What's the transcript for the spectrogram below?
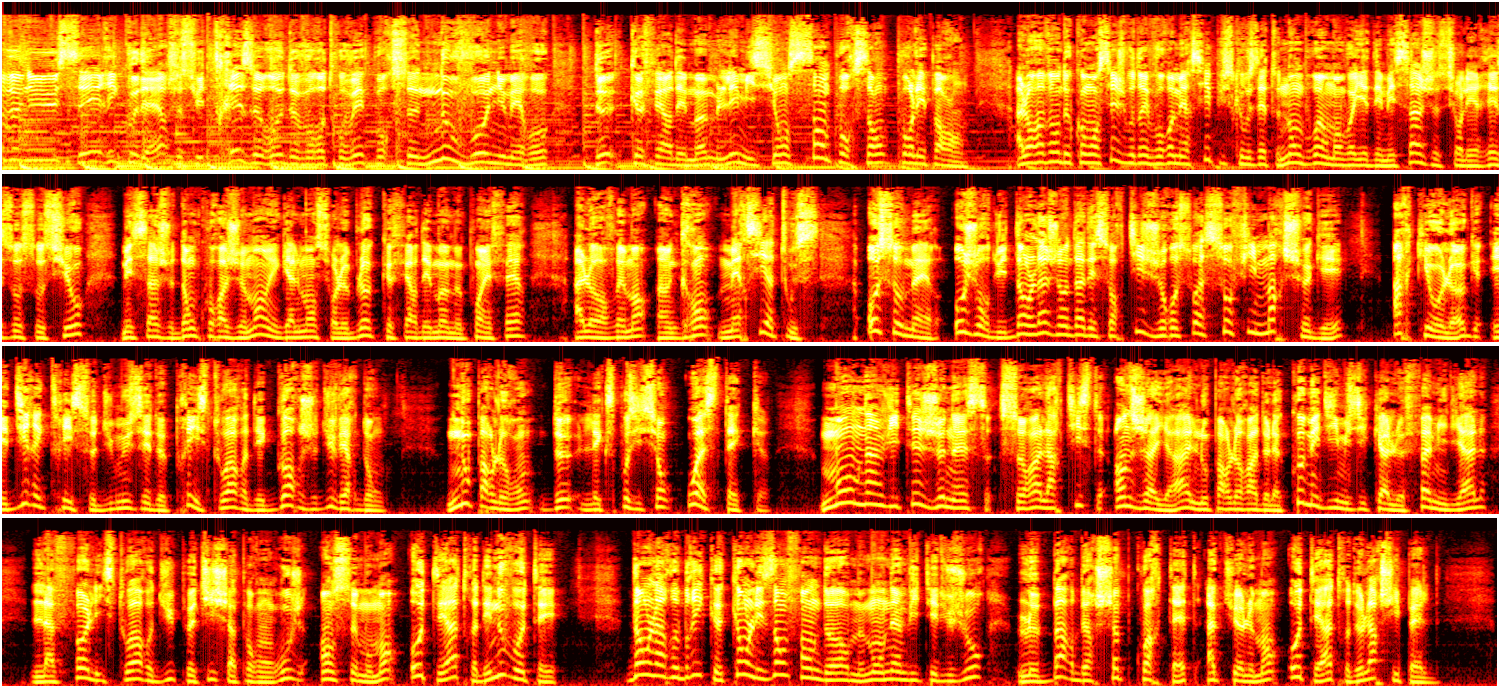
Bienvenue, c'est Eric Couder. Je suis très heureux de vous retrouver pour ce nouveau numéro de Que faire des mômes, l'émission 100% pour les parents. Alors avant de commencer, je voudrais vous remercier puisque vous êtes nombreux à m'envoyer des messages sur les réseaux sociaux, messages d'encouragement également sur le blog quefairedesmômes.fr. Alors vraiment un grand merci à tous. Au sommaire, aujourd'hui dans l'agenda des sorties, je reçois Sophie Marcheguet, archéologue et directrice du musée de préhistoire des Gorges du Verdon. Nous parlerons de l'exposition Ouastec. Mon invité jeunesse sera l'artiste Anjaya. Elle nous parlera de la comédie musicale familiale La folle histoire du petit chaperon rouge en ce moment au théâtre des nouveautés. Dans la rubrique Quand les enfants dorment, mon invité du jour, le Barbershop Quartet, actuellement au théâtre de l'Archipel.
